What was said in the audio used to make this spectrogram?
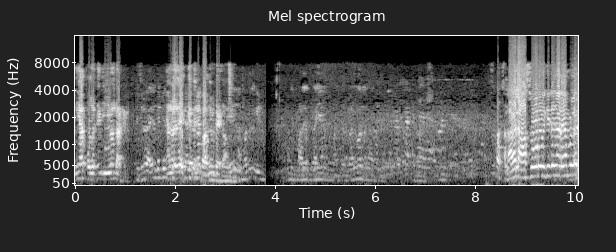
നീ ആ പുള്ളിക്ക് ജീവൻ താട്ടി ഞങ്ങൾ ലക്ഷ്യത്തിന് പറഞ്ഞു വിട്ടേക്കാം. അല്ലാതെ ലാസ്റ്റ് ബോൾ നോക്കി കഴിഞ്ഞാൽ അറിയാൻ വെള്ളം.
